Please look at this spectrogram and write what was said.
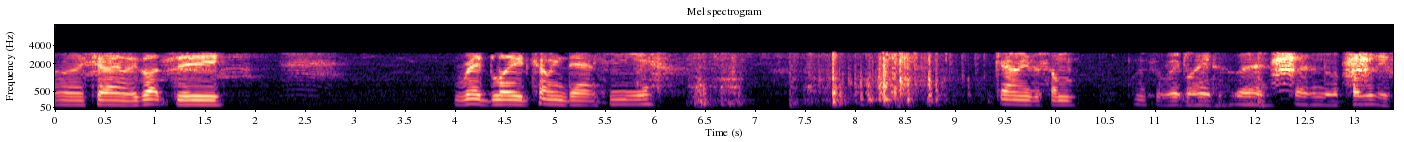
Okay, we've got the red lead coming down here, going into some, where's the red lead? There, goes into the positive.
